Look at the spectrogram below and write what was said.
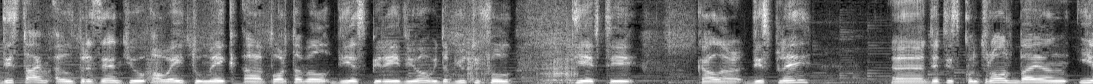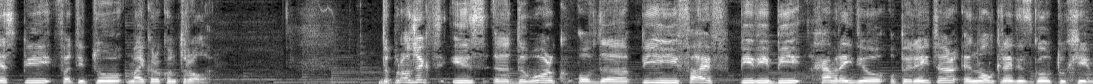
This time I will present you a way to make a portable DSP radio with a beautiful TFT color display uh, that is controlled by an ESP32 microcontroller. The project is uh, the work of the PE5PVB ham radio operator and all credits go to him.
